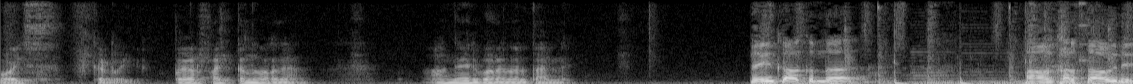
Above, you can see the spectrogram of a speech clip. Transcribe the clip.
വോയിസ് കേട്ടു പെർഫെക്റ്റ് എന്ന് പറഞ്ഞാൽ അങ്ങേര് പറയുന്നത് തന്നെ. കാക്കുന്ന ആ കർത്താവിന്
